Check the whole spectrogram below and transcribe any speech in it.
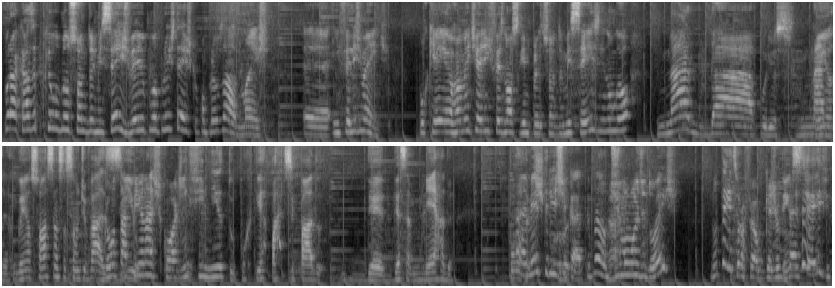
Por acaso é porque o meu Sony 2006 veio com o meu PlayStation, que eu comprei usado, mas. é, infelizmente. Porque eu, realmente a gente fez nosso gameplay do Sony 2006 e não ganhou nada por isso. Nada. ganha só a sensação de vazio Ganhou um tapinha nas costas. infinito por ter participado de- dessa merda. Porra, Ah, é meio triste, escroto. cara. Porque, por exemplo, Digimon World 2 não tem troféu, porque é jogo Tem o save.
